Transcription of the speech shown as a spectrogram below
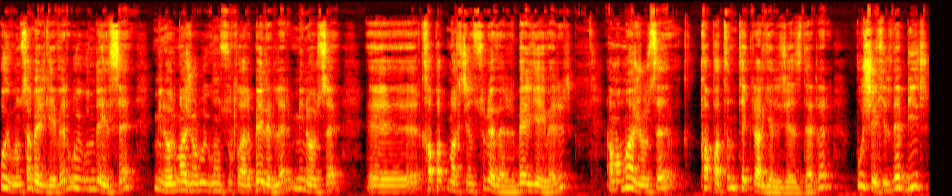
uygunsa belgeyi verir. Uygun değilse minor, major uygunsuzlukları belirler. Minörse e, kapatmak için süre verir, belgeyi verir. Ama majörse kapatın tekrar geleceğiz derler. Bu şekilde bir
